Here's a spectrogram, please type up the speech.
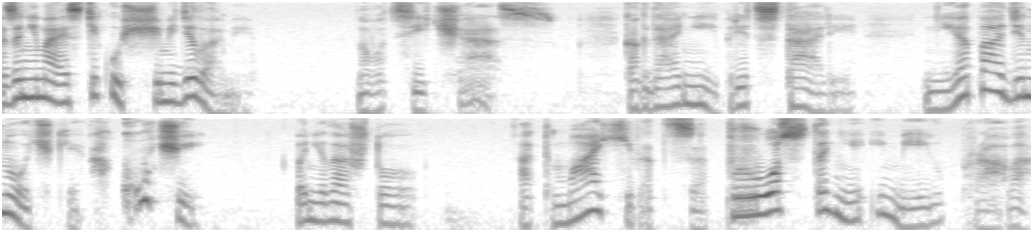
занимаясь текущими делами. Но вот сейчас, когда они предстали не поодиночке, а кучей, поняла, что отмахиваться просто не имею права.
